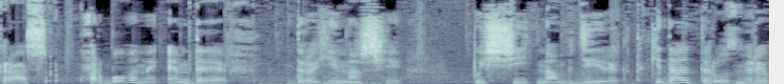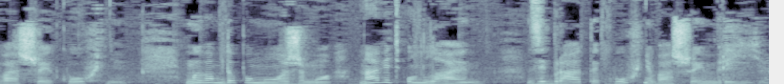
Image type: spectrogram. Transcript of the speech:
краш фарбований МДФ. Дорогі наші, пишіть нам в Дірект, кидайте розміри вашої кухні. Ми вам допоможемо навіть онлайн зібрати кухню вашої мрії.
